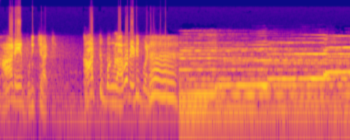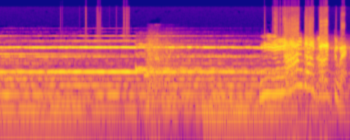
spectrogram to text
காடையை பிடிச்சாச்சு. காட்டு பங்களாவை ரெடி பண்ண. கலட்டுவேன்.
